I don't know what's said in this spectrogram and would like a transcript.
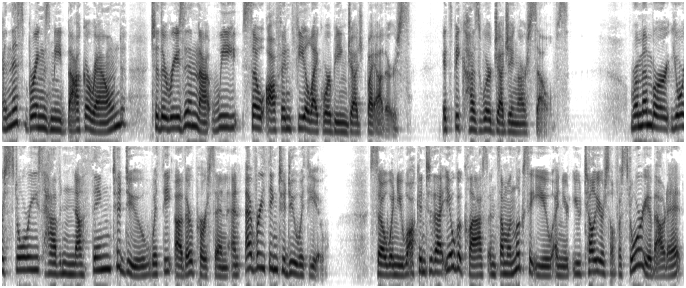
And this brings me back around to the reason that we so often feel like we're being judged by others. It's because we're judging ourselves. Remember, your stories have nothing to do with the other person and everything to do with you. So when you walk into that yoga class and someone looks at you and you, you tell yourself a story about it,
